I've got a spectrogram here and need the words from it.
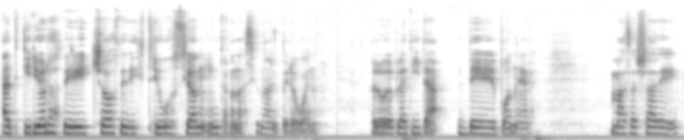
adquirió los derechos de distribución internacional, pero bueno, algo de platita debe poner. Más allá de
